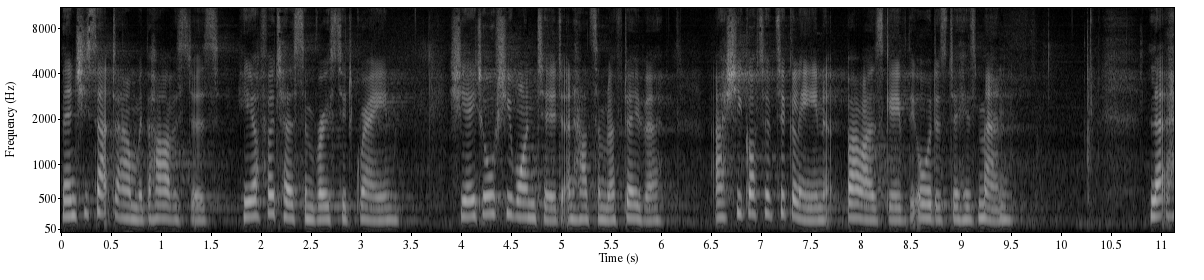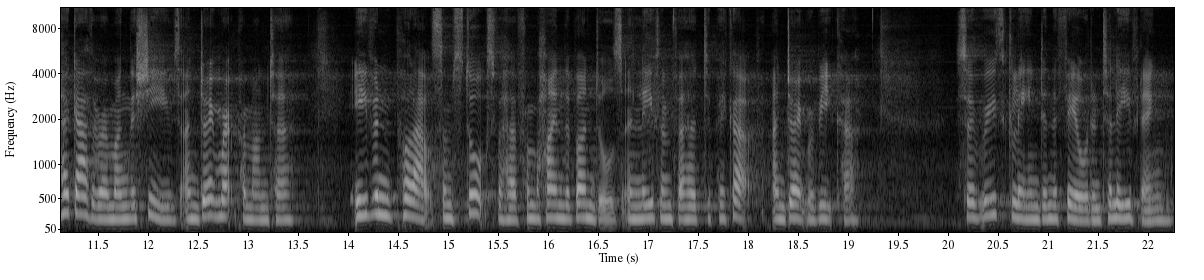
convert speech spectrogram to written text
Then she sat down with the harvesters. He offered her some roasted grain. She ate all she wanted and had some left over. As she got up to glean, Boaz gave the orders to his men Let her gather among the sheaves, and don't reprimand her. Even pull out some stalks for her from behind the bundles and leave them for her to pick up, and don't rebuke her. So Ruth gleaned in the field until evening.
